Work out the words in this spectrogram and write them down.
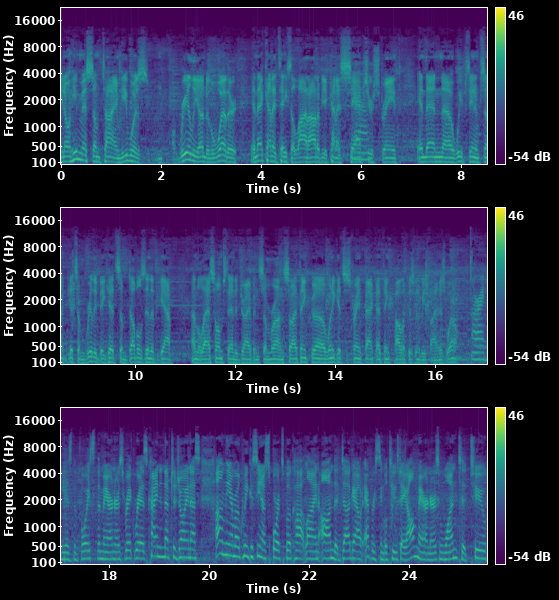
you know, he missed some time. He was really under the weather, and that kind of takes a lot out of you, kind of saps yeah. your strength. And then uh, we've seen him some, get some really big hits, some doubles into the gap on the last homestand to drive in some runs. So I think uh, when he gets the strength back, I think Pollock is going to be fine as well. All right, he is the voice of the Mariners. Rick Rizzs, kind enough to join us on the Emerald Queen Casino Sportsbook Hotline on the dugout every single Tuesday. All Mariners, 1 to 2.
